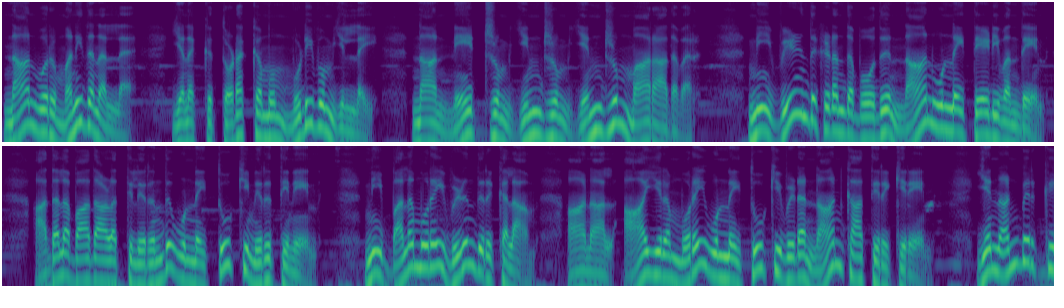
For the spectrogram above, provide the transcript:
நான் ஒரு மனிதன் அல்ல எனக்கு தொடக்கமும் முடிவும் இல்லை. நான் நேற்றும் இன்றும் என்றும் மாறாதவர். நீ வீழ்ந்து கிடந்தபோது நான் உன்னை தேடி வந்தேன். அதல பாதாளத்திலிருந்து உன்னை தூக்கி நிறுத்தினேன். நீ பலமுறை விழுந்திருக்கலாம். ஆனால் ஆயிரம் முறை உன்னை தூக்கிவிட நான் காத்திருக்கிறேன். என் அன்பிற்கு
